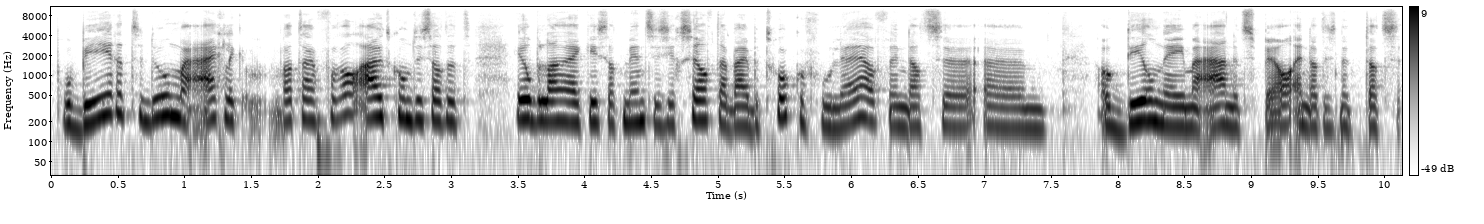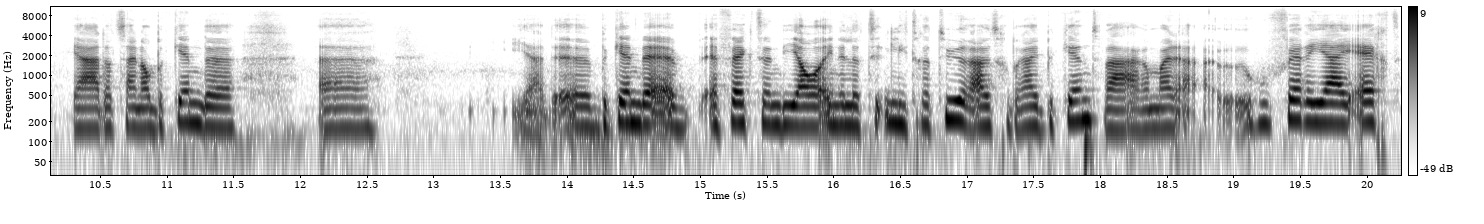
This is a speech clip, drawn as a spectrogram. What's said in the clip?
proberen te doen. Maar eigenlijk wat daar vooral uitkomt is dat het heel belangrijk is dat mensen zichzelf daarbij betrokken voelen. Hè? Of, en dat ze ehm, ook deelnemen aan het spel. En dat, is, dat, ja, dat zijn al bekende... eh, ja, de eh, bekende effecten die al in de lit- literatuur uitgebreid bekend waren. Maar hoe verre jij echt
